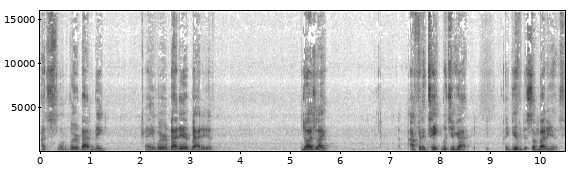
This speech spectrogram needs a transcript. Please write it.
I just want to worry about me. I ain't worried about everybody else. God's like, I'm finna take what you got and give it to somebody else.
